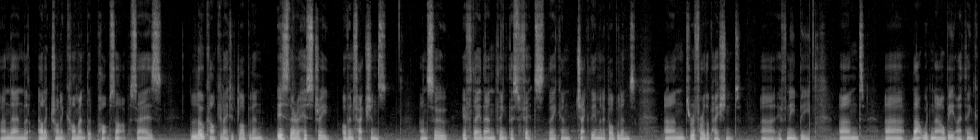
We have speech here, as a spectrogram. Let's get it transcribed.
And then the electronic comment that pops up says, low calculated globulin, is there a history of infections? And so if they then think this fits, they can check the immunoglobulins and refer the patient uh, if need be. And uh, that would now be, I think,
